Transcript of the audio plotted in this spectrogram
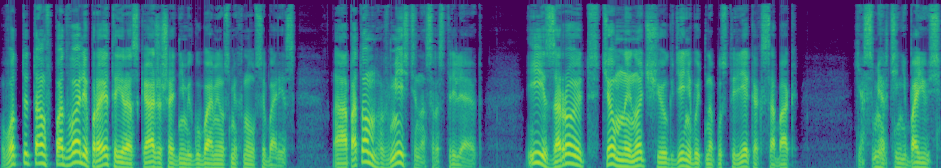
«Вот ты там в подвале про это и расскажешь», — одними губами усмехнулся Борис. «А потом вместе нас расстреляют. И зароют темной ночью где-нибудь на пустыре, как собак». «Я смерти не боюсь»,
